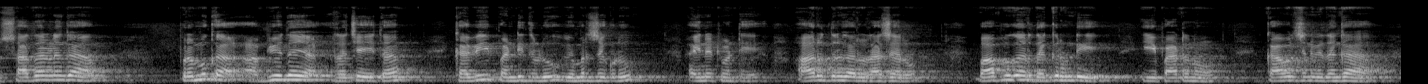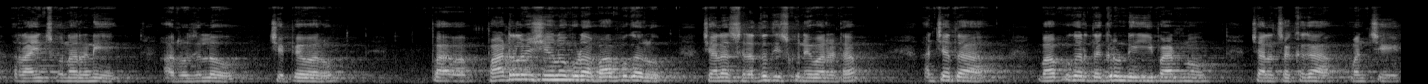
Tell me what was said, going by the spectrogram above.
సాధారణంగా ప్రముఖ అభ్యుదయ రచయిత కవి పండితుడు విమర్శకుడు అయినటువంటి ఆరుద్ర గారు రాశారు. బాపు గారు దగ్గరుండి ఈ పాటను కావలసిన విధంగా రాయించుకున్నారని ఆ రోజుల్లో చెప్పేవారు. పా పాటల విషయంలో కూడా బాపు గారు చాలా శ్రద్ధ తీసుకునేవారట. అంచేత బాపు గారి దగ్గరుండి ఈ పాటను చాలా చక్కగా మంచి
